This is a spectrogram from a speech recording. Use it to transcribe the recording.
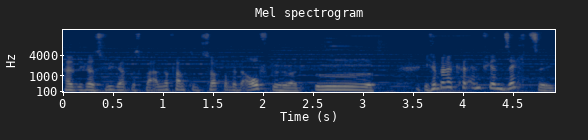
Halt durch das Video, habe das mal angefangen zu zocken und dann aufgehört. Äh. Ich habe ja kein N64.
